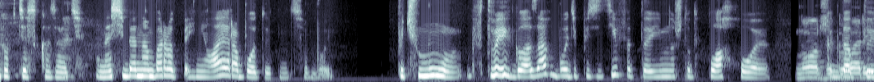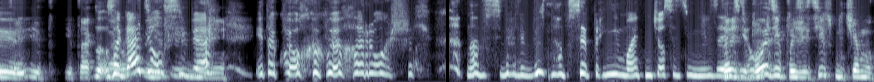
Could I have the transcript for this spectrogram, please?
Как тебе сказать? Она себя наоборот приняла и работает над собой почему в твоих глазах бодипозитив это именно что-то плохое. Ну, он же когда говорит, ты и, и так... Загадил и, себя, и, и такой, ох, какой я хороший. Надо себя любить, надо себя принимать, ничего с этим нельзя То делать. есть бодипозитив ничем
